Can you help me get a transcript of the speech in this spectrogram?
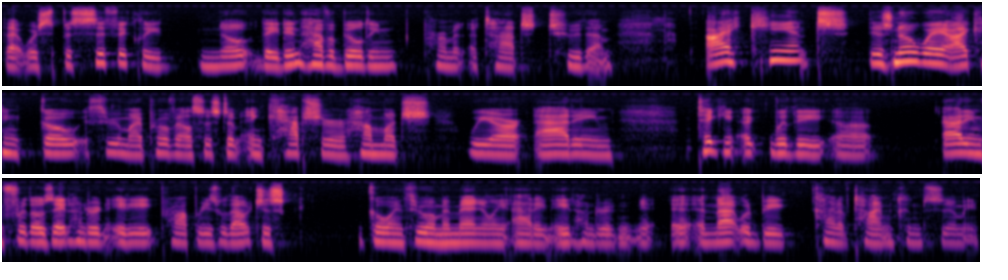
that were specifically no, they didn't have a building permit attached to them. I can't, there's no way I can go through my ProVal system and capture how much we are adding, taking, uh, with the, uh, adding for those 888 properties without just going through them and manually adding 800, and, and that would be kind of time consuming.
